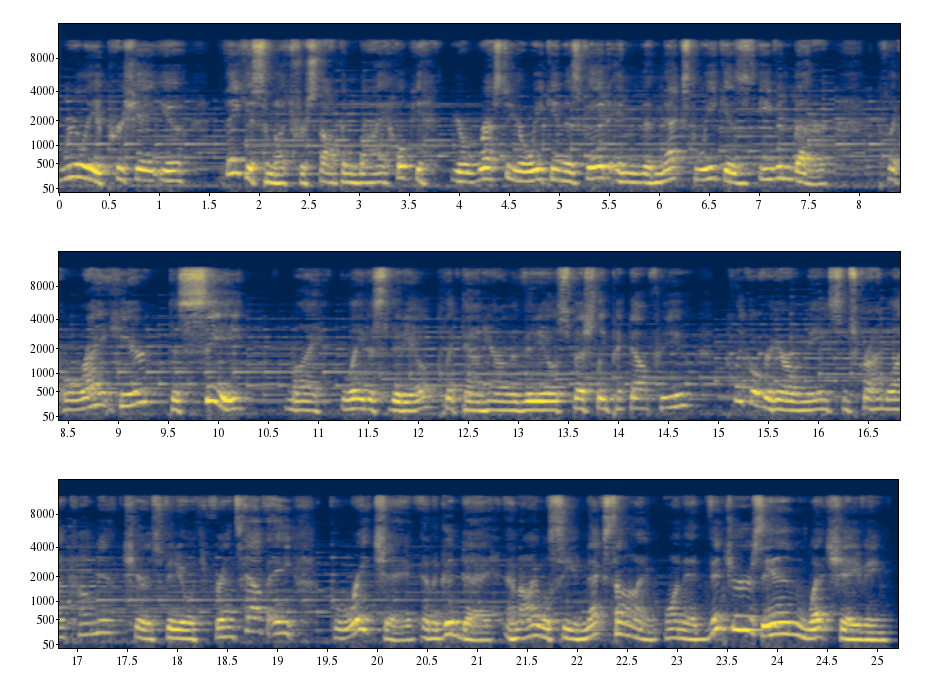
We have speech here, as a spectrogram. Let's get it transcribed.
Really appreciate you. Thank you so much for stopping by. Hope you, your rest of your weekend is good and the next week is even better. Click right here to see my latest video. Click down here on the video especially picked out for you. Click over here on me, subscribe, like, comment, share this video with your friends. Have a great shave and a good day, and I will see you next time on Adventures in Wet Shaving.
